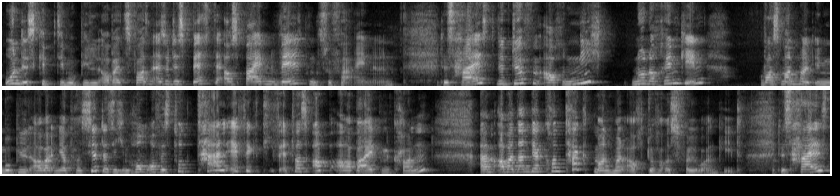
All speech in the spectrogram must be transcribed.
und es gibt die mobilen Arbeitsphasen, also das Beste aus beiden Welten zu vereinen. Das heißt, wir dürfen auch nicht nur noch hingehen, was manchmal im mobilen Arbeiten ja passiert, dass ich im Homeoffice total effektiv etwas abarbeiten kann, ähm, aber dann der Kontakt manchmal auch durchaus verloren geht. Das heißt,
